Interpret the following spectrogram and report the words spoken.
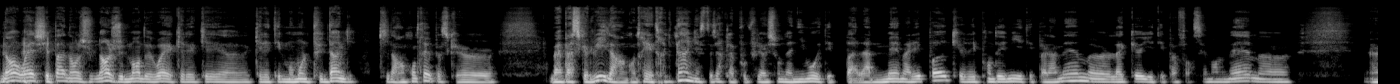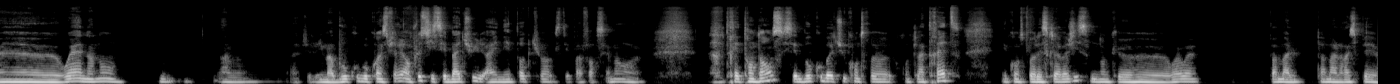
non, ouais, je sais pas. Non, je, non, je lui demande, ouais, quel, quel, quel était le moment le plus dingue qu'il a rencontré, parce que, bah, parce que lui, il a rencontré des trucs dingues. C'est-à-dire que la population d'animaux était pas la même à l'époque, les pandémies étaient pas la même, euh, l'accueil était pas forcément le même. Euh, ouais, non, non. Il m'a beaucoup beaucoup inspiré. En plus, il s'est battu à une époque, tu vois, c'était pas forcément très tendance. Il s'est beaucoup battu contre contre la traite et contre l'esclavagisme. Donc ouais ouais, pas mal, pas mal respect.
